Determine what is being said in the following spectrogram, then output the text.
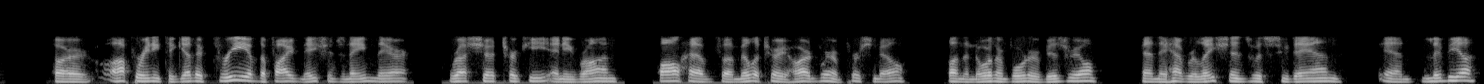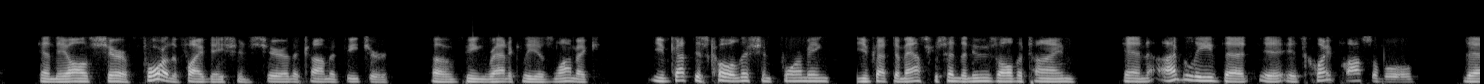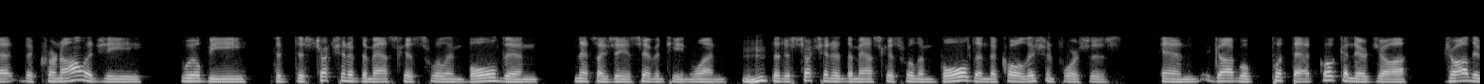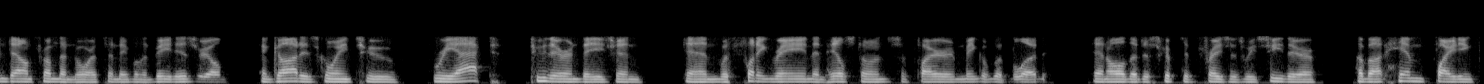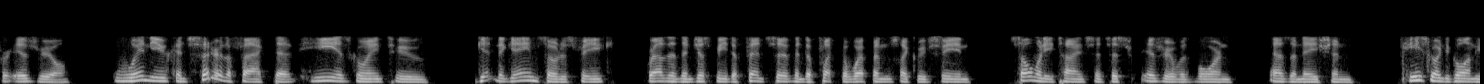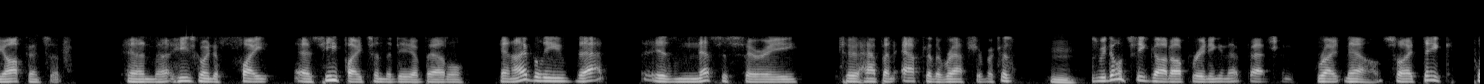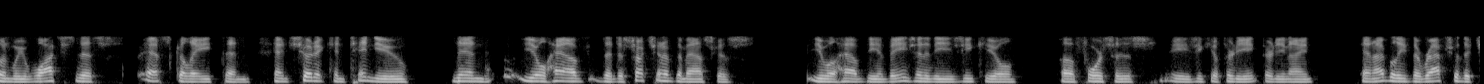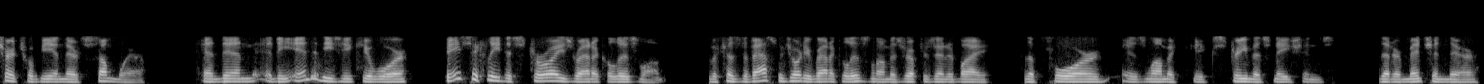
are operating together. Three of the five nations named there, Russia, Turkey, and Iran, all have uh, military hardware and personnel on the northern border of Israel, and they have relations with Sudan and Libya, and they all share, four of the five nations share the common feature of being radically Islamic. You've got this coalition forming. You've got Damascus in the news all the time. And I believe that it's quite possible that the chronology will be the destruction of Damascus will embolden, and that's Isaiah 17:1. Mm-hmm. The destruction of Damascus will embolden the coalition forces, and God will put that hook in their jaw, draw them down from the north, and they will invade Israel. And God is going to react to their invasion and with flooding rain and hailstones of fire and mingled with blood and all the descriptive phrases we see there about him fighting for Israel. When you consider the fact that he is going to get in the game, so to speak, rather than just be defensive and deflect the weapons like we've seen so many times since Israel was born, as a nation, he's going to go on the offensive. And uh, he's going to fight as he fights in the day of battle. And I believe that is necessary to happen after the rapture because mm. we don't see God operating in that fashion right now. So I think when we watch this escalate and, and should it continue, then you'll have the destruction of Damascus. You will have the invasion of the Ezekiel uh, forces, Ezekiel 38, 39. And I believe the rapture of the church will be in there somewhere. And then at the end of the Ezekiel war basically destroys radical Islam because the vast majority of radical Islam is represented by the four Islamic extremist nations that are mentioned there.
